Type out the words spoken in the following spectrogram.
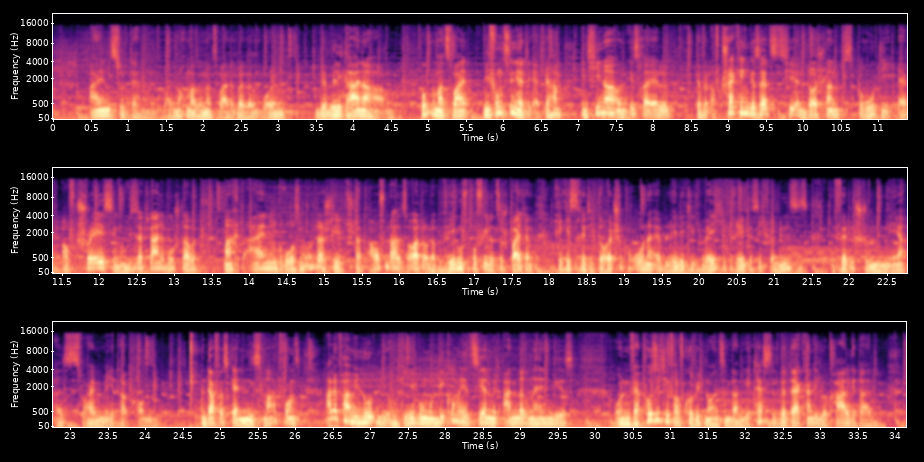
einzudämmen. Weil nochmal so eine zweite Welle wollen wir will keiner haben. Punkt Nummer zwei, wie funktioniert die App? Wir haben in China und Israel, der wird auf Tracking gesetzt. Hier in Deutschland beruht die App auf Tracing. Und dieser kleine Buchstabe macht einen großen Unterschied. Statt Aufenthaltsorte oder Bewegungsprofile zu speichern, registriert die deutsche Corona-App lediglich, welche Geräte sich für mindestens eine Viertelstunde näher als zwei Meter kommen. Und dafür scannen die Smartphones alle paar Minuten die Umgebung und die kommunizieren mit anderen Handys und wer positiv auf Covid-19 dann getestet wird, der kann die lokal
